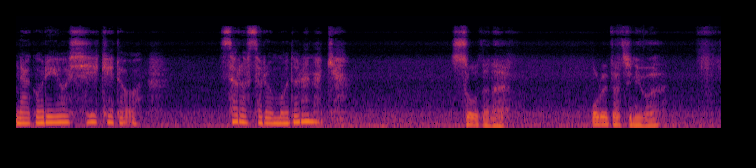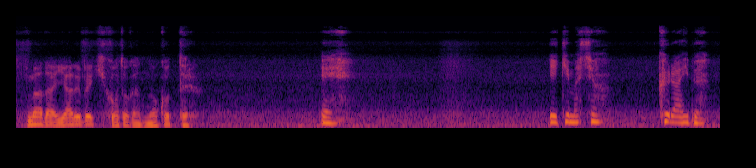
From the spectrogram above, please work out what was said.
名残惜しいけどそろそろ戻らなきゃ。そうだな。俺たちにはまだやるべきことが残ってる。ええ。行きましょうクライブ。ン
